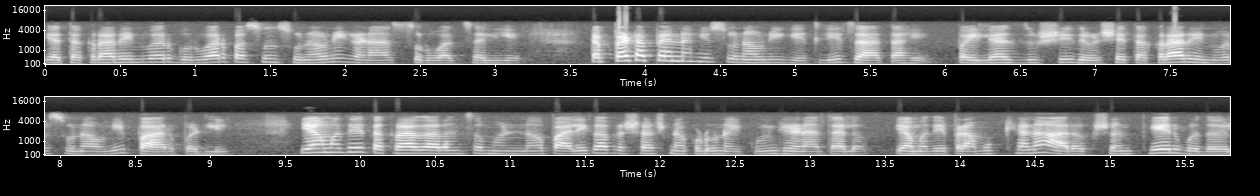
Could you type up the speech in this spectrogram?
या तक्रारींवर गुरुवारपासून सुनावणी घेण्यास सुरुवात झाली आहे टप्प्याटप्प्यानं ही सुनावणी घेतली जात आहे. पहिल्याच दिवशी दीडशे तक्रारींवर सुनावणी पार पडली. यामध्ये तक्रारदारांचं म्हणणं पालिका प्रशासनाकडून ऐकून घेण्यात आलं. यामध्ये प्रामुख्यानं आरक्षण फेरबदल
